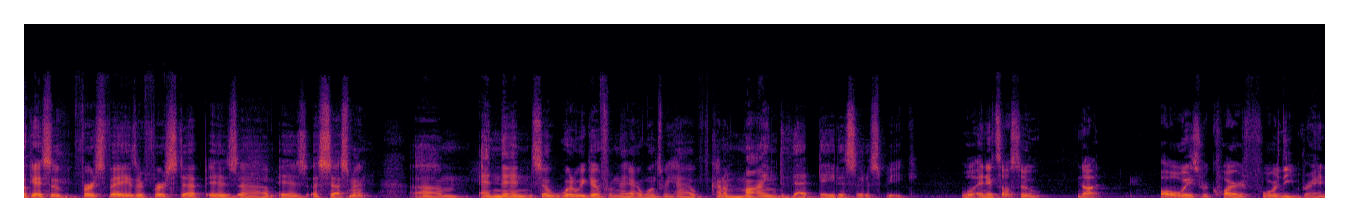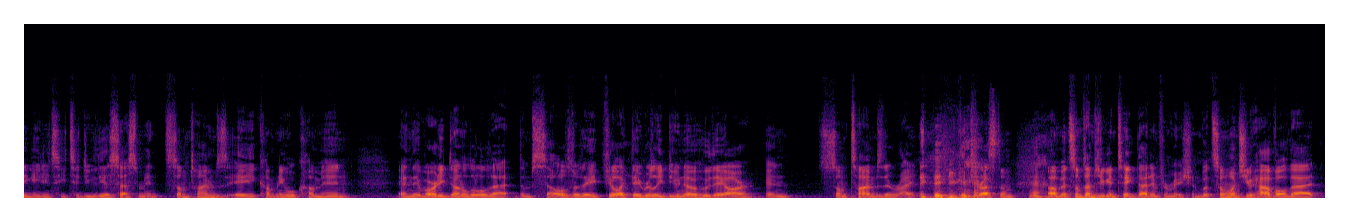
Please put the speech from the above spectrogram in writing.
okay, so first phase or first step is um, is assessment, um, and then so where do we go from there once we have kind of mined that data, so to speak? Well, and it's also not always required for the branding agency to do the assessment. Sometimes a company will come in and they've already done a little of that themselves, or they feel like they really do know who they are, and sometimes they're right. you can trust them, Yeah. um, and sometimes you can take that information. But so once you have all that,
